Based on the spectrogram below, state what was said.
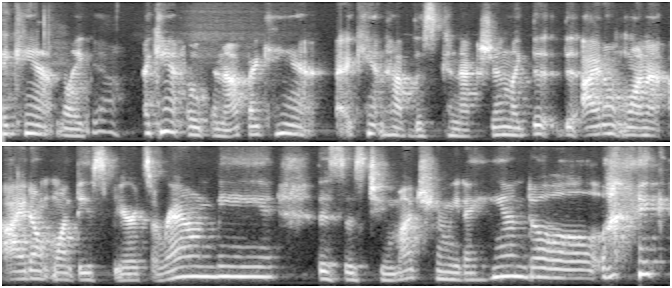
I can't like yeah. I can't open up. I can't I can't have this connection. Like the, the, I don't want to I don't want these spirits around me. This is too much for me to handle. Like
